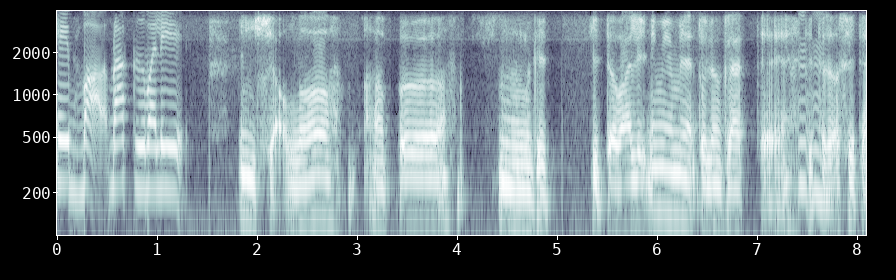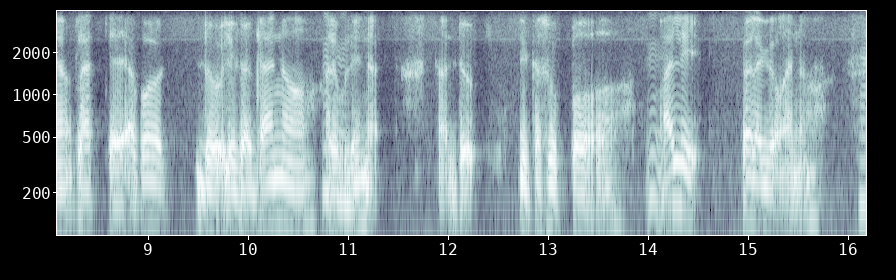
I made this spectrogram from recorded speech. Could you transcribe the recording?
hebat belaka balik. InsyaAllah apa hmm, kita, kita balik ni memang nak tolong Kelantan. Kita tak usah tengok Kelantan apa duduk Liga Gana. Kalau boleh nak nak duduk Liga Super. Balik ke lagu mana. Ha.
